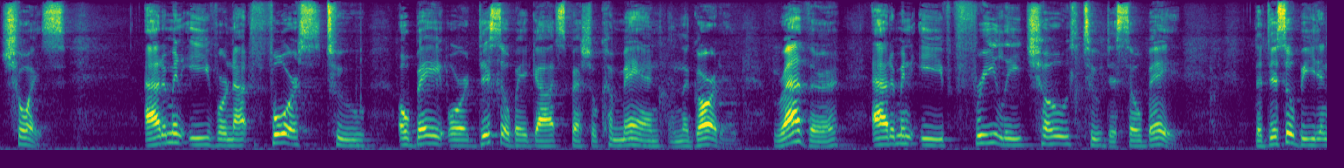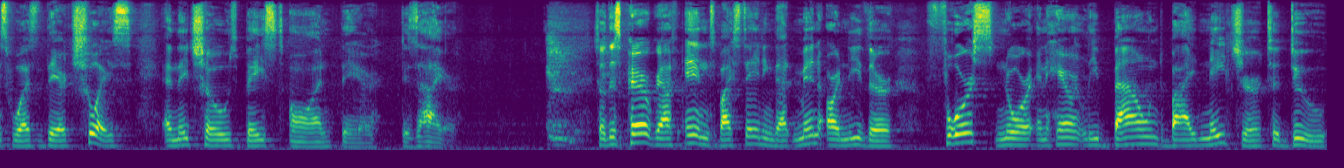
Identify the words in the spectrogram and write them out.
choice. Adam and Eve were not forced to obey or disobey God's special command in the garden. Rather, Adam and Eve freely chose to disobey. The disobedience was their choice, and they chose based on their desire. So, this paragraph ends by stating that men are neither forced nor inherently bound by nature to do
